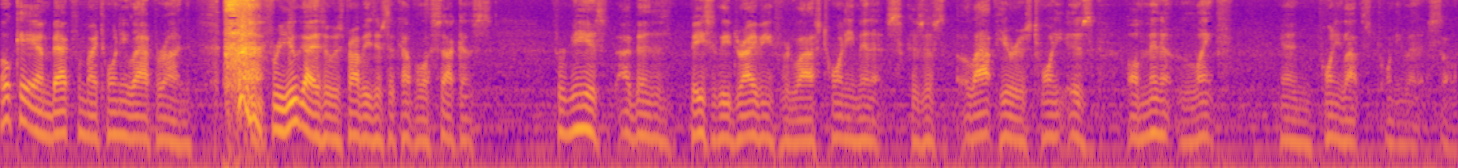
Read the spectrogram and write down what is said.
Okay, I'm back from my 20 lap run. For you guys, it was probably just a couple of seconds. For me, it's, I've been basically driving for the last 20 minutes because this lap here is 20 is a minute length, and 20 laps 20 minutes. So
